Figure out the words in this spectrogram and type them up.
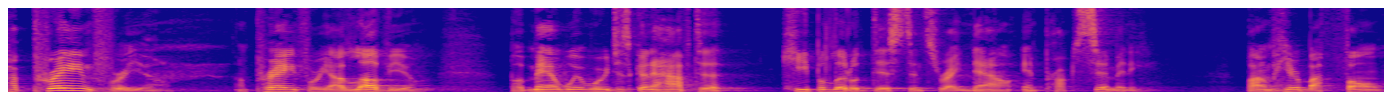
I'm praying for you. I'm praying for you. I love you. But man, we, we're just going to have to keep a little distance right now in proximity. But I'm here by phone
